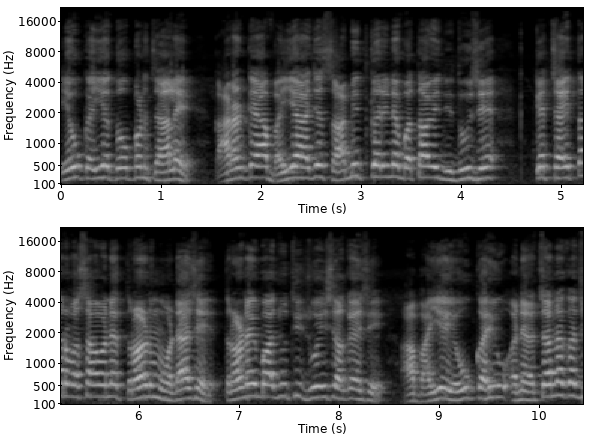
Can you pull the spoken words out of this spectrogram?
એવું કહીએ તો પણ ચાલે. કારણ કે આ ભાઈએ આજે સાબિત કરીને બતાવી દીધું છે કે ચૈતર વસાવાને ત્રણ મોઢા છે, ત્રણેય બાજુથી જોઈ શકે છે. આ ભાઈએ એવું કહ્યું અને અચાનક જ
